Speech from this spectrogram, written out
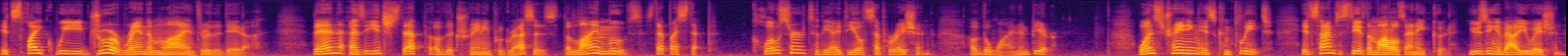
it's like we drew a random line through the data. Then, as each step of the training progresses, the line moves step by step, closer to the ideal separation of the wine and beer. Once training is complete, it's time to see if the model is any good, using evaluation.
